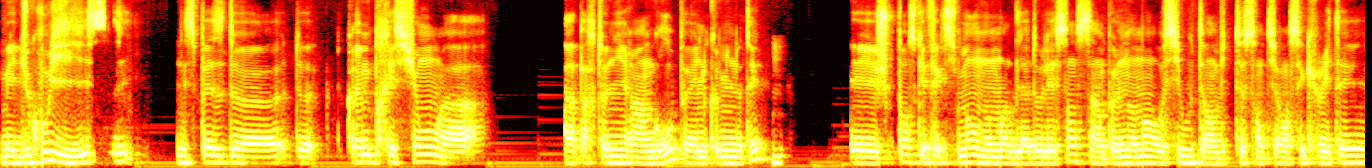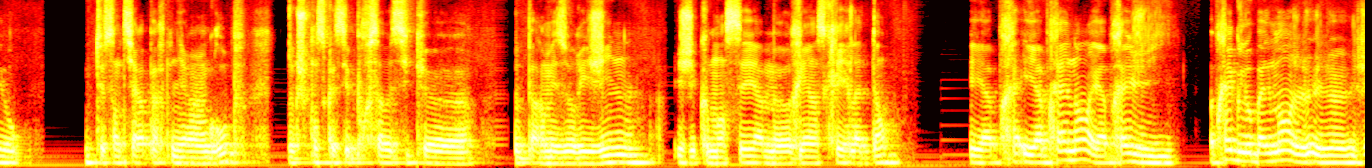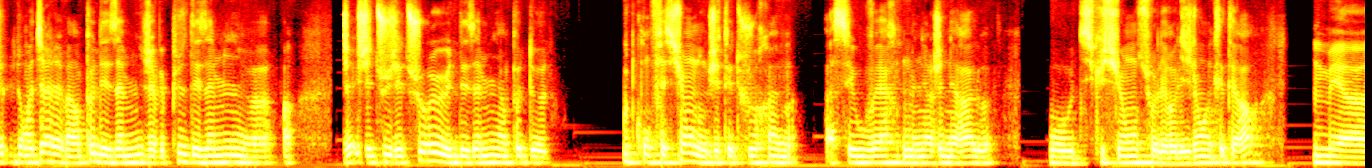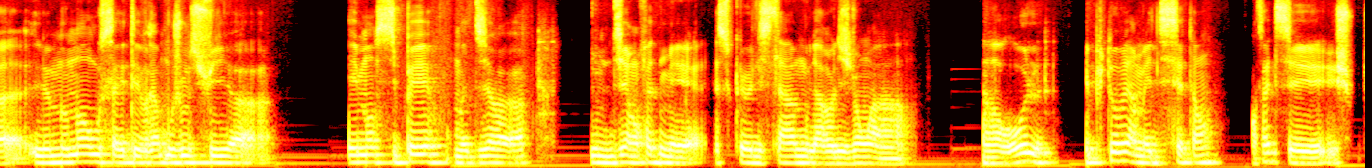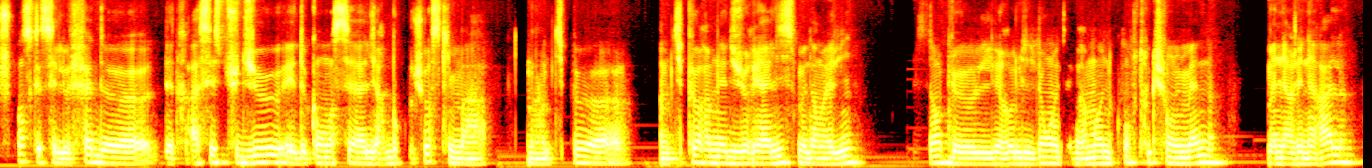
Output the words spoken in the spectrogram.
mais du coup, il, une espèce de, de, quand même pression à, appartenir à un groupe, à une communauté. Mm. Et je pense qu'effectivement, au moment de l'adolescence, c'est un peu le moment aussi où tu as envie de te sentir en sécurité ou de te sentir appartenir à un groupe. Donc je pense que c'est pour ça aussi que, par mes origines, j'ai commencé à me réinscrire là-dedans. Et après, et après, non, et après, après globalement, je, on va dire, j'avais un peu des amis, j'avais plus des amis. Euh, j'ai toujours eu des amis un peu de, de confession, donc j'étais toujours quand même assez ouvert de manière générale aux discussions sur les religions, etc. Mais euh, le moment où ça a été vraiment, où je me suis euh, émancipé, on va dire, euh, de me dire en fait, mais est-ce que l'islam ou la religion a un rôle C'est plutôt vers mes 17 ans. En fait, c'est, je, pense que c'est le fait d'être assez studieux et de commencer à lire beaucoup de choses qui m'a un petit peu, un petit peu ramené du réalisme dans ma vie, disant que les religions étaient vraiment une construction humaine manière générale.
